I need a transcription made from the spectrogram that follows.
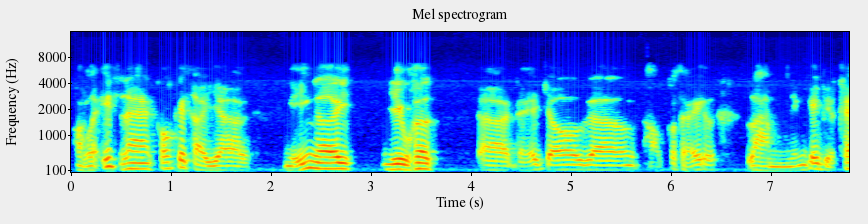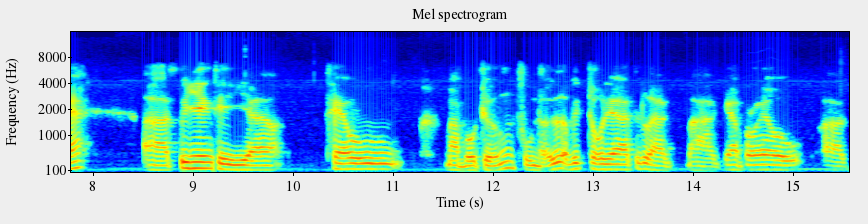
hoặc là ít ra có cái thời giờ nghỉ ngơi nhiều hơn uh, để cho uh, họ có thể làm những cái việc khác. Uh, tuy nhiên thì uh, theo bà bộ trưởng phụ nữ ở Victoria tức là bà Gabrielle uh,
